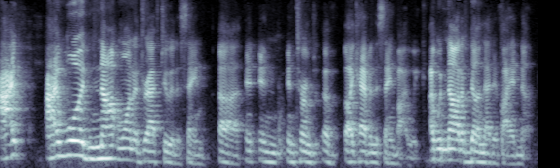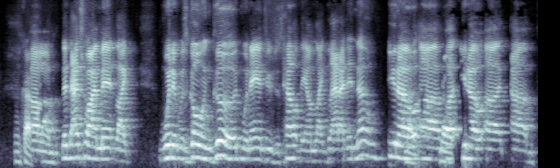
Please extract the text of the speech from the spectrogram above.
I I would not want to draft two of the same uh, in, in in terms of like having the same bye week. I would not have done that if I had known. Okay. Um, that's why I meant like when it was going good, when Andrews was healthy, I'm like glad I didn't know, you know. Uh, But you know, uh, um,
